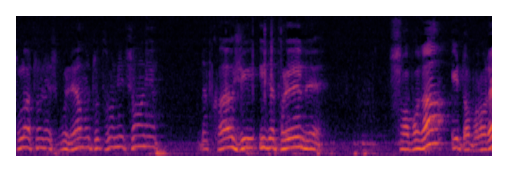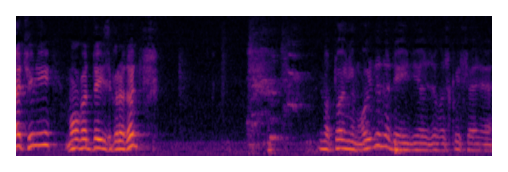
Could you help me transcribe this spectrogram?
Платон е с голямото проницание да каже и да приеме свобода и добродетели могат да изградат, но той не може да даде идея за възкресение.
